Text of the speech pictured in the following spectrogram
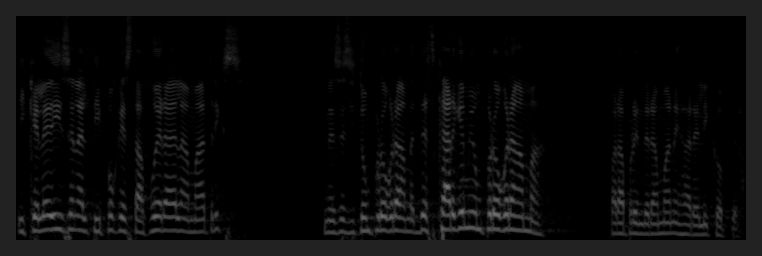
¿Y qué le dicen al tipo que está fuera de la Matrix? Necesito un programa, descárgueme un programa para aprender a manejar helicóptero.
